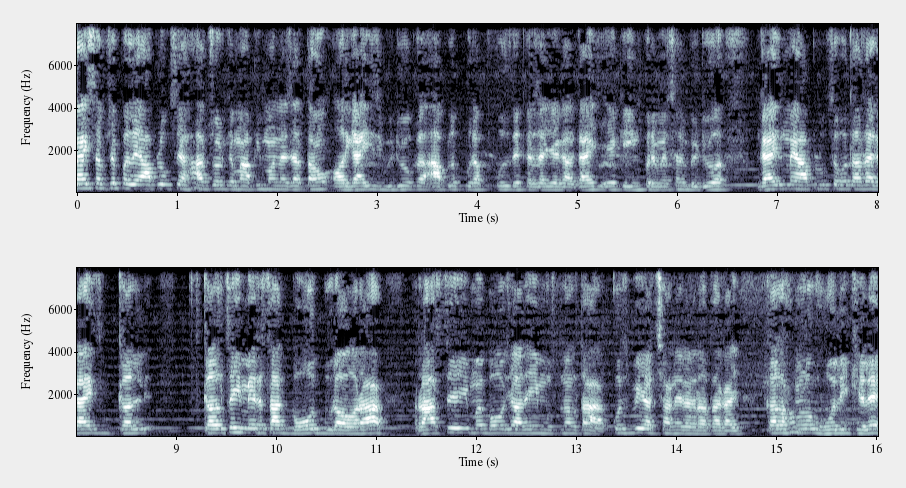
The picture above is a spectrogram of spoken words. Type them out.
गाइज़ सबसे पहले आप लोग से हाथ जोड़ के माफ़ी मांगना चाहता हूँ। और गाइज़ वीडियो का आप लोग पूरा फुल देख कर जाइएगा। गाइज़ एक इन्फॉर्मेशन वीडियो गाइज़ मैं आप लोग से बता था गाइज़ कल कल से ही मेरे साथ बहुत बुरा हो रहा। से ही मैं बहुत ज़्यादा इमोशनल था। कुछ भी अच्छा नहीं लग रहा था गाइज़ कल हम लोग होली खेले।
